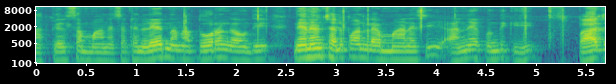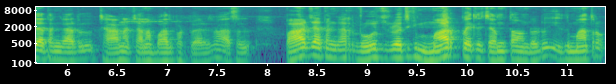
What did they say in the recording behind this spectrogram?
నాకు తెలుసమ్మా అనేసి అంటే లేదు నాన్న దూరంగా ఉంది. నేనేం చనిపోనులేమ్మా అనేసి అనే కుందికి పారిజాతం గారు చాలా చాలా బాధపడిపోయారు. అసలు పారిజాతం గారు రోజు రోజుకి మార్పు అయితే చెందుతూ ఉండడు. ఇది మాత్రం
